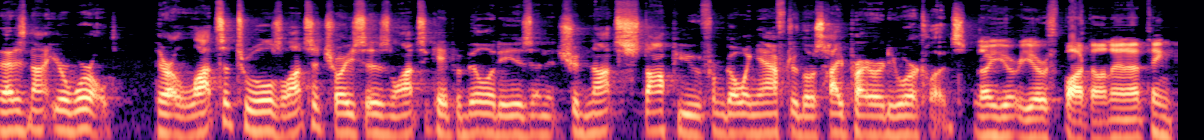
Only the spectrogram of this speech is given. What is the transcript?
that is not your world. There are lots of tools, lots of choices, lots of capabilities, and it should not stop you from going after those high priority workloads. No, you're, you're spot on. And I think,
